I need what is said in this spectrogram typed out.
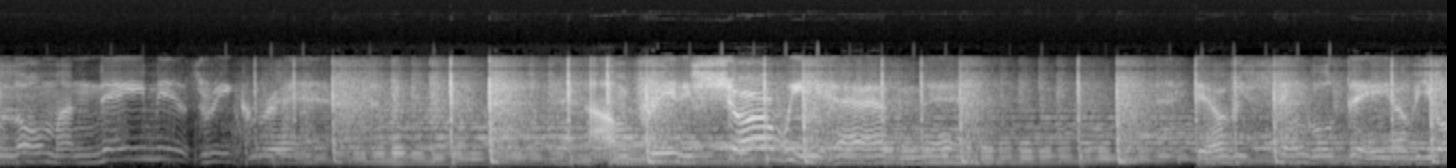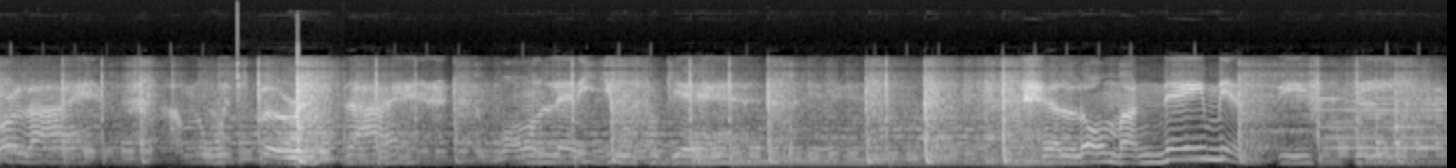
Hello, my name is Regret. I'm pretty sure we inside that won't let you forget. Hello, my name is CC.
